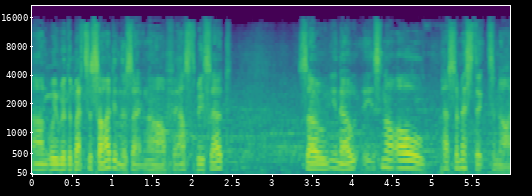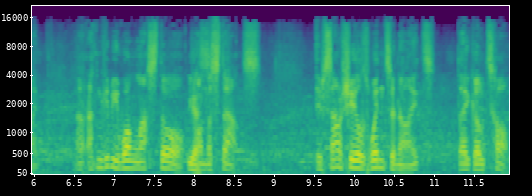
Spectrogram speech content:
and we were the better side in the second half, it has to be said. So, you know, it's not all pessimistic tonight. I can give you one last thought yes. on the stats. If South Shields win tonight, they go top.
